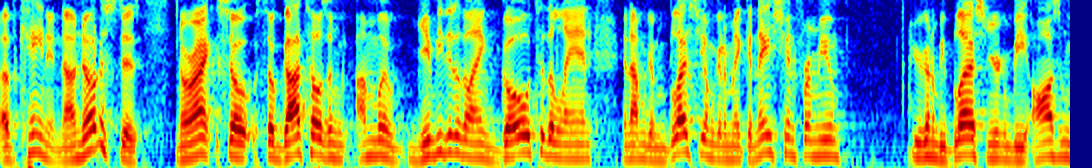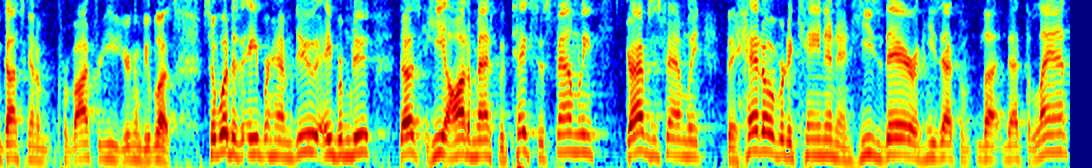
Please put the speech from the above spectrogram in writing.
of Canaan. Now notice this. All right, so so God tells them, I'm going to give you the land, go to the land, and I'm going to bless you. I'm going to make a nation from you. You're going to be blessed and you're going to be awesome. God's going to provide for you. You're going to be blessed. So what does Abraham do? Abram do does he automatically takes his family, grabs his family, they head over to Canaan, and he's there, and he's at the at the land,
